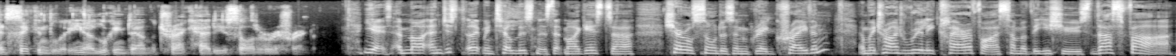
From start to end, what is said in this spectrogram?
And secondly, you know, looking down the track, how do you sell it a referendum? Yes, and, my, and, just let me tell listeners that my guests are Cheryl Saunders and Greg Craven, and we're trying to really clarify some of the issues thus far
